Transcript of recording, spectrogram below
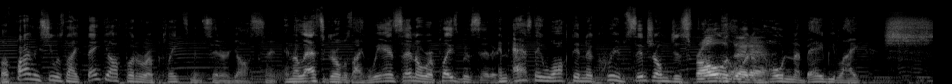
But finally she was like, thank y'all for the replacement sitter y'all sent. And the last girl was like, we ain't sent no replacement sitter. And as they walked in the crib, Syndrome just froze, over at them, holding the baby like, shh,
